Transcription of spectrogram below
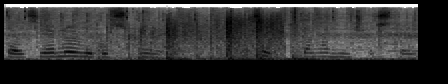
Так, я Левику в спину. Там один сейчас стоит.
